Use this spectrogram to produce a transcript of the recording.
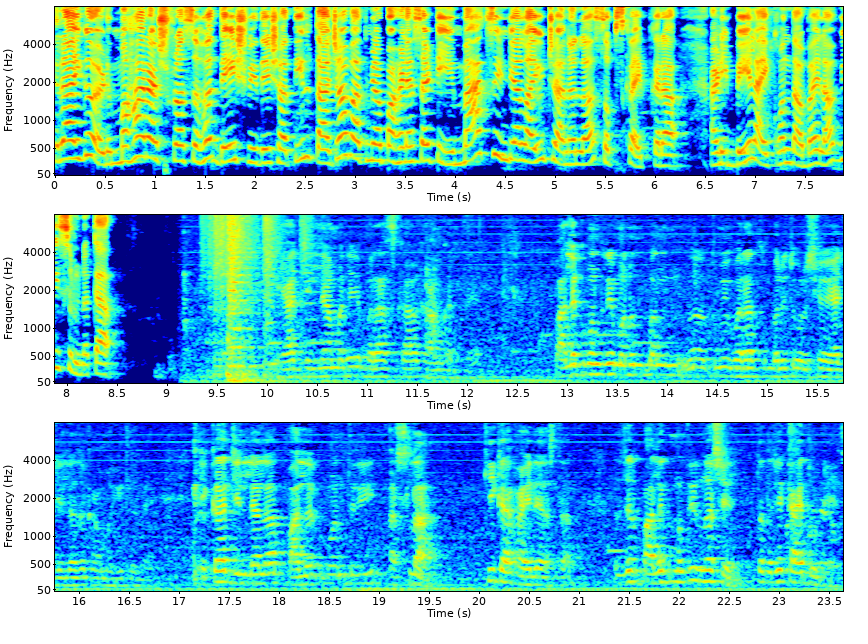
रायगड महाराष्ट्रासह देश विदेशातील ताज्या बातम्या पाहण्यासाठी मॅक्स इंडिया लाईव्ह चॅनलला सबस्क्राईब करा आणि बेल आयकॉन दाबायला विसरू नका. ह्या जिल्ह्यामध्ये बराच काळ काम करताय. पालकमंत्री म्हणून पण तुम्ही बराच बरीच वर्ष या जिल्ह्याचं काम बघितलेलं आहे. एका जिल्ह्याला पालकमंत्री असला की काय फायदे असतात? जर पालकमंत्री नसेल तर त्याचे काय तोटे आहेत?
